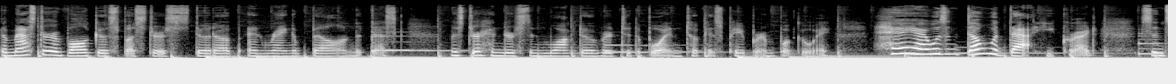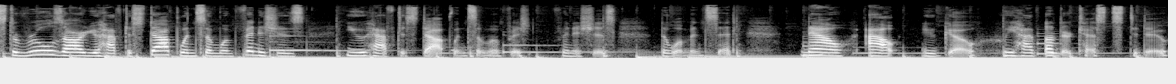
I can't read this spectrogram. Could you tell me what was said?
The master of all Ghostbusters stood up and rang a bell on the desk. Mr. Henderson walked over to the boy and took his paper and book away. Hey, I wasn't done with that, he cried. Since the rules are you have to stop when someone finishes, you have to stop when someone fi- finishes, the woman said. Now, out you go. We have other tests to do.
